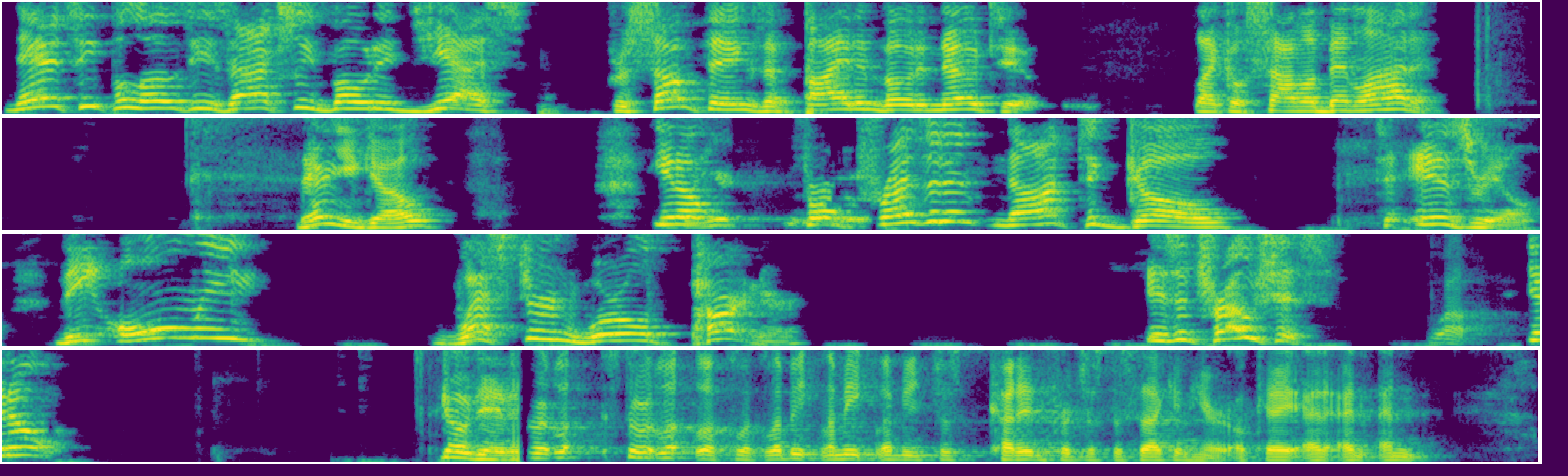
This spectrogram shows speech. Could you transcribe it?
Nancy Pelosi has actually voted yes for some things that Biden voted no to, like Osama bin Laden. There you go. You know, for a president not to go to Israel, the only Western world partner, is atrocious. Well, you know, Go, David. Stuart, look, Stuart, look, look, look, let me let me let me just cut in for just a second here, okay? And and and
